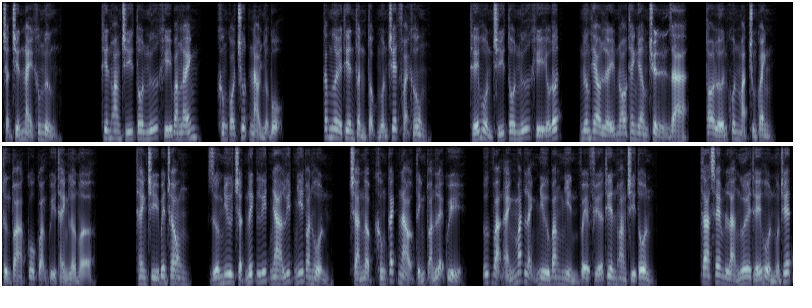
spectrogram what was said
trận chiến này không ngừng. Thiên hoàng trí tôn ngữ khí băng lãnh, không có chút nào nhượng bộ. Các ngươi thiên thần tộc muốn chết phải không? Thế hồn trí tôn ngữ khí yếu ớt, nương theo lấy nó thanh âm truyền ra, to lớn khuôn mặt chung quanh, từng tòa cô quạng quỷ thành lờ mờ. Thành trí bên trong, dường như chật ních lít nha lít nhít oan hồn, tràn ngập không cách nào tính toán lệ quỷ, ước vạn ánh mắt lạnh như băng nhìn về phía thiên hoàng trí tôn. Ta xem là ngươi thế hồn muốn chết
